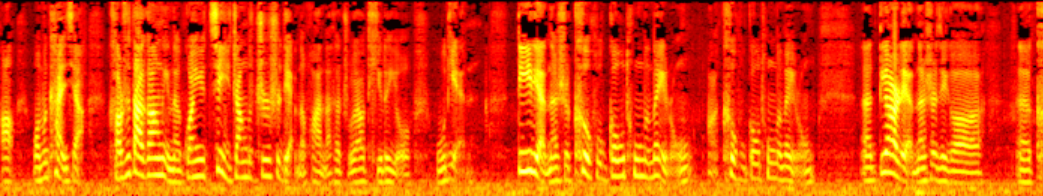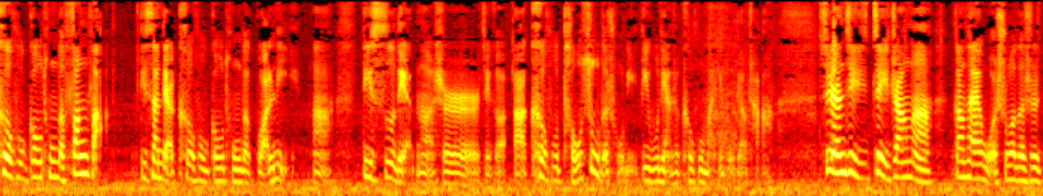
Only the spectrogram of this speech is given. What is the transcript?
好，我们看一下考试大纲里呢，关于这一章的知识点的话呢，它主要提的有五点。第一点呢是客户沟通的内容啊，客户沟通的内容。嗯，第二点呢是这个呃客户沟通的方法。第三点客户沟通的管理啊。第四点呢是这个啊客户投诉的处理。第五点是客户满意度调查。虽然这这一章呢，刚才我说的是。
